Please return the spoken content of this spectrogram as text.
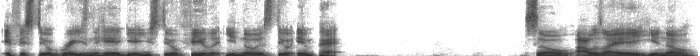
if it's still grazing the headgear, you still feel it, you know, it's still impact. So I was like, hey, you know,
